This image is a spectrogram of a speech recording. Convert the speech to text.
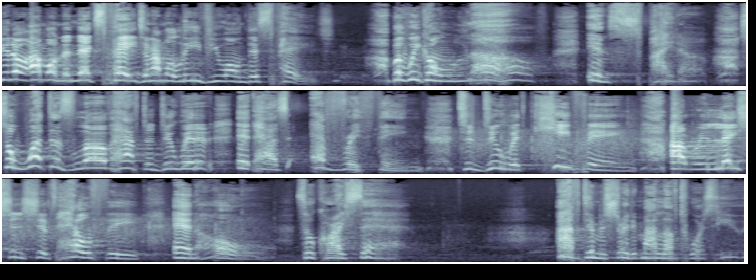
you know, I'm on the next page and I'm going to leave you on this page. But we going to love in spite of. So, what does love have to do with it? It has everything to do with keeping our relationships healthy and whole. So, Christ said, I've demonstrated my love towards you.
